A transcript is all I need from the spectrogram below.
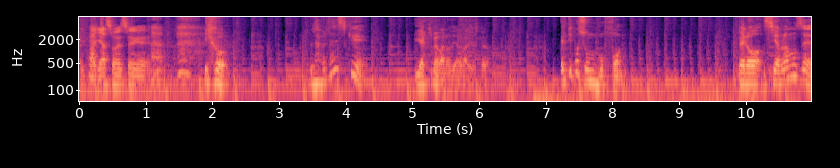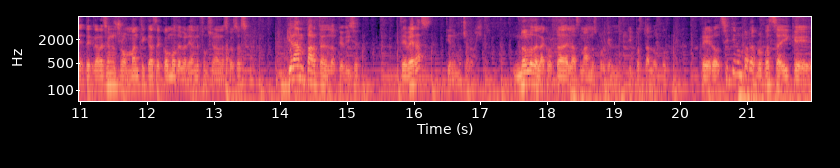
El payaso ese. Hijo, la verdad es que. Y aquí me van a odiar varios, pero. El tipo es un bufón. Pero si hablamos de declaraciones románticas de cómo deberían de funcionar las cosas, gran parte de lo que dice, de veras, tiene mucha lógica. No lo de la cortada de las manos, porque el tipo está loco. Pero sí tiene un par de propuestas ahí que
